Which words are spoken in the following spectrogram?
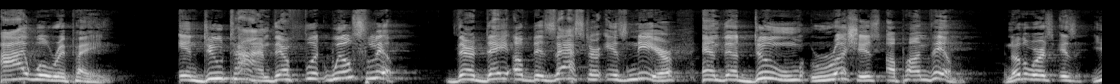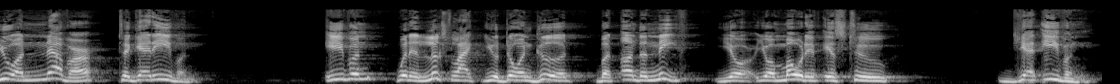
I will repay. In due time, their foot will slip. Their day of disaster is near and their doom rushes upon them. In other words, is you are never to get even. Even when it looks like you're doing good, but underneath your, your motive is to get even.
